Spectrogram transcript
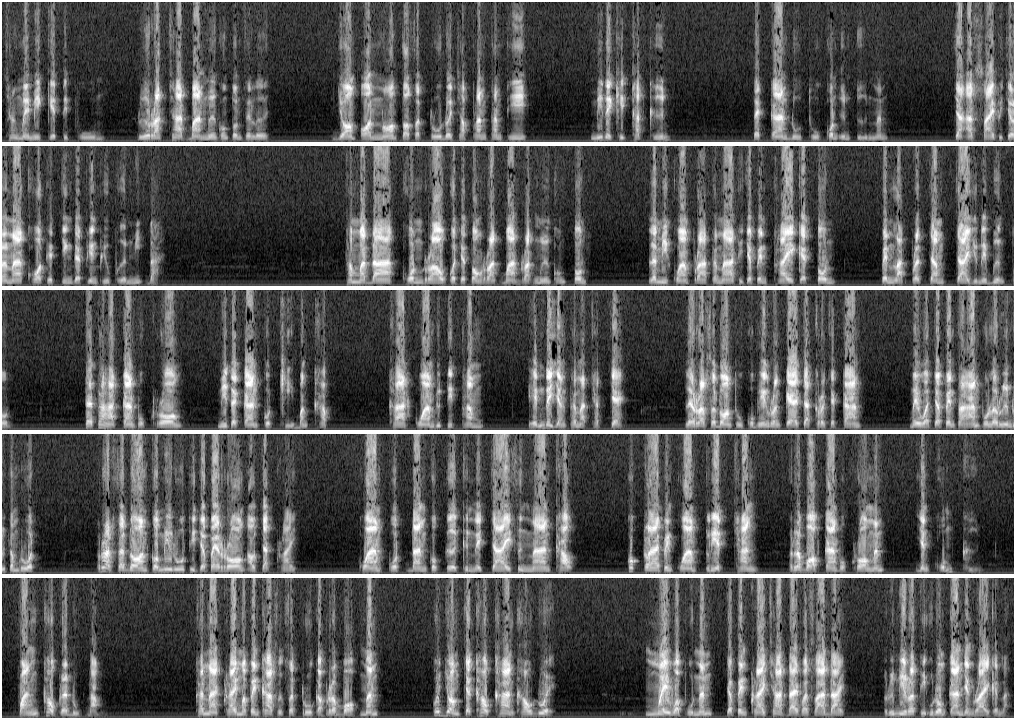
ช่างไม่มีเกียรติภูมิ หรือรักชาติบ้านเมืองของตนเสียเลย ยอมอ่อนน้อมต่อศัตรูโดยฉับพลันทันทีมิได้คิดขัดขืน แต่การดูถูกคนอื่นๆนั้น จะอาศัยพิจารณาข้อเท็จจริงแต่เพียงผิวเผินมิได้ ธรรมดาคนเราก็จะต้องรักบ้านรักเมืองของตน และมีความปรารถนาที่จะเป็นไทยแก่ตน เป็นหลักประจำใจอยู่ในเบื้องต้น แต่ถ้าหากการปกครองมีแต่การกดขี่บังคับ ขาดความยุติธรรมเห็นได้อย่างถนัดชัดแจ้ง และรัษฎรถูกข่มเหงรังแกจากข้าราชการ ไม่ว่าจะเป็นทหารพลเรือนหรือตำรวจรัษฎรก็ไม่รู้ที่จะไปร้องเอาจากใคร ความกดดันก็เกิดขึ้นในใจซึ่งนานเข้า ก็กลายเป็นความเกลียดชัง ระบอบการปกครองนั้นยังขมขื่นฝังเข้ากระดูกดำขนาดใครมาเป็นข้าศึกศัตรูกับระบอบนั้น ก็ย่อมจะเข้าข้างเขาด้วย ไม่ว่าผู้นั้นจะเป็นใครชาติใดภาษาใด หรือมีรัฐที่อุดมการอย่างไรกันละ่ะ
